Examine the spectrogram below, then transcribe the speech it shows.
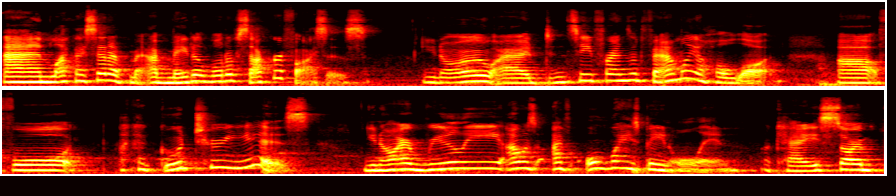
and like I said, I've, I've made a lot of sacrifices. You know, I didn't see friends and family a whole lot uh, for like a good two years. You know, I really, I was, I've always been all in. Okay. So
